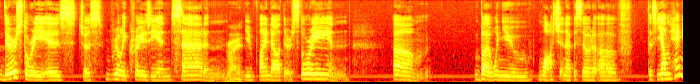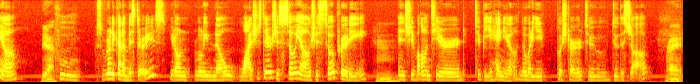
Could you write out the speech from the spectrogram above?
their story is just really crazy and sad, and Right. you find out their story and um, but when you watch an episode of this young haenyeo Yeah, who is really kind of mysterious, you don't really know why she's there. She's so young, she's so pretty, mm. and she volunteered to be haenyeo. Nobody pushed her to do this job. right.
